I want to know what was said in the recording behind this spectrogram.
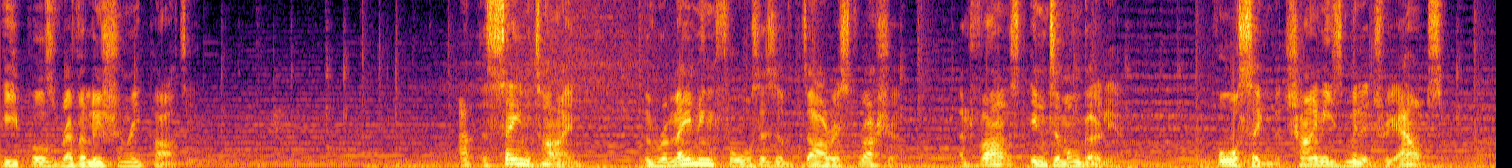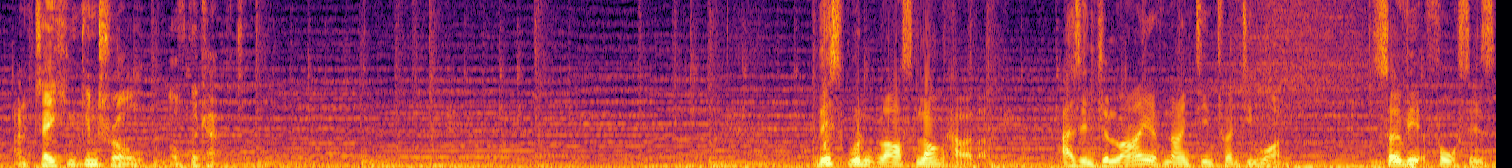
People's Revolutionary Party. At the same time, the remaining forces of Tsarist Russia advanced into Mongolia, forcing the Chinese military out and taking control of the capital. This wouldn't last long, however, as in July of 1921, Soviet forces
